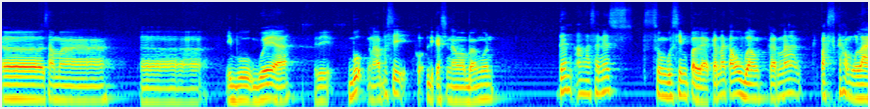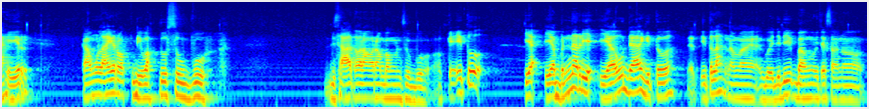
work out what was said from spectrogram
uh, sama uh, ibu gue ya. Jadi bu kenapa sih kok dikasih nama bangun? Dan alasannya sungguh simpel ya karena kamu bang karena pas kamu lahir kamu lahir di waktu subuh. Di saat orang-orang bangun subuh. Oke itu ya ya benar ya ya udah gitu. Itulah nama gue. Jadi bangun Wicaksono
